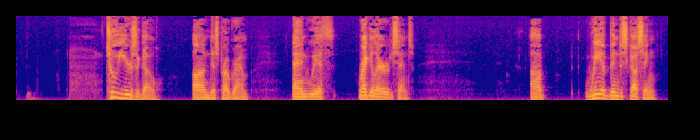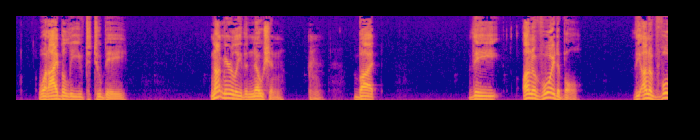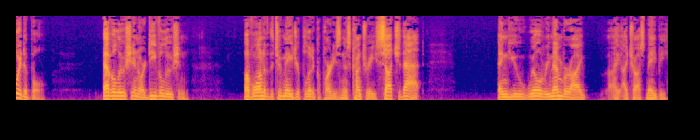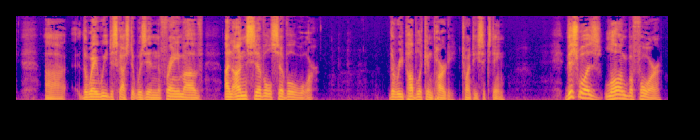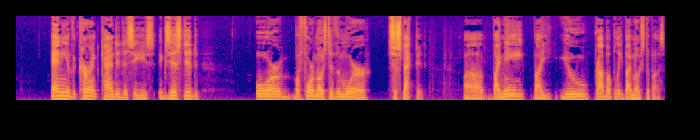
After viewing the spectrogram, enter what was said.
two years ago on this program, and with regularity since, uh, we have been discussing what I believed to be not merely the notion, but the unavoidable, the unavoidable evolution or devolution of one of the two major political parties in this country, such that, and you will remember, I, I, I trust, maybe, uh, the way we discussed it was in the frame of an uncivil civil war. The Republican Party, 2016. This was long before any of the current candidacies existed or before most of them were suspected uh, by me, by you, probably, by most of us.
